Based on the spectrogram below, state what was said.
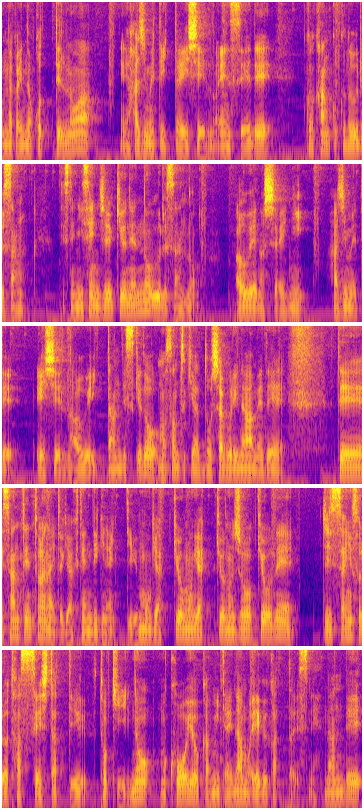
の中に残ってるのは、初めて行った ACL の遠征で、僕は韓国のウルサンですね、2019年のウルサンのアウェーの試合に初めて ACL のアウェー行ったんですけど、まあ、その時は土砂降りの雨で、で、3点取らないと逆転できないっていう、もう逆境も逆境の状況で、実際にそれを達成したっていう時のもう高揚感みたいなもうエグかったですね。なんで、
